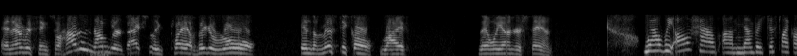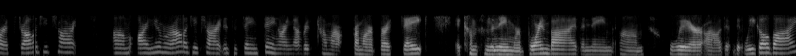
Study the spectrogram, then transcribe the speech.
and everything. So how do numbers actually play a bigger role in the mystical life than we understand? Well, we all have um, numbers just like our astrology chart. Um, our numerology chart is the same thing. Our numbers come our, from our birth date. It comes from the name we're born by, the name um, where uh, that, that we go by,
